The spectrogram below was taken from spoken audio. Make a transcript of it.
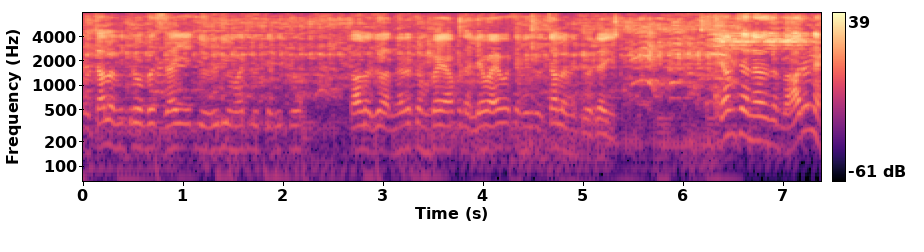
તો ચાલો મિત્રો, બસ જઈએ એટલું વિડીયોમાં એટલું છે મિત્રો. ચાલો, જો નરોત્તમભાઈ આપણે લેવા આવ્યો છે મિત્રો, ચાલો મિત્રો જઈએ. કેમ છે નરોત્તમભાઈ? સારું ને?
